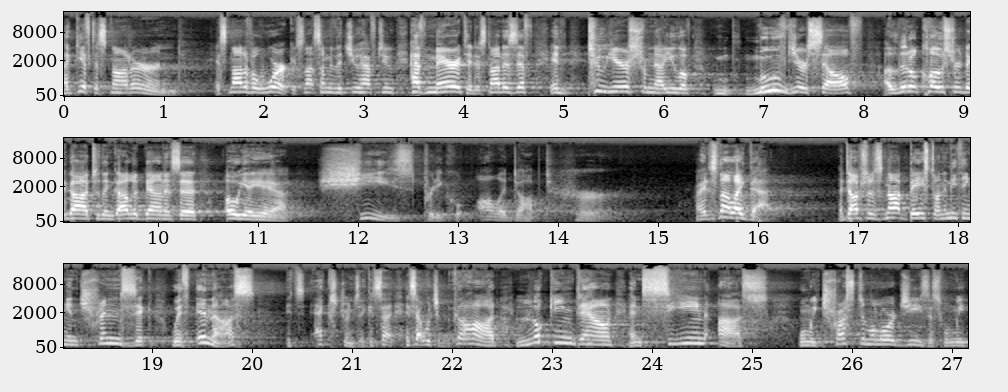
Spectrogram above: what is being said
a gift that's not earned. It's not of a work. It's not something that you have to have merited. It's not as if in two years from now you have moved yourself a little closer to God, so then God looked down and said, Oh, yeah, yeah, yeah, she's pretty cool. I'll adopt her. Right? It's not like that. Adoption is not based on anything intrinsic within us, it's extrinsic. It's that, it's that which God, looking down and seeing us, when we trust in the Lord Jesus, when we,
